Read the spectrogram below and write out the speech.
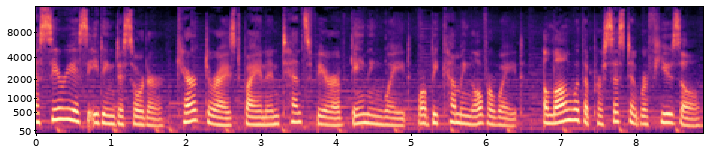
A serious eating disorder characterized by an intense fear of gaining weight or becoming overweight, along with a persistent refusal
